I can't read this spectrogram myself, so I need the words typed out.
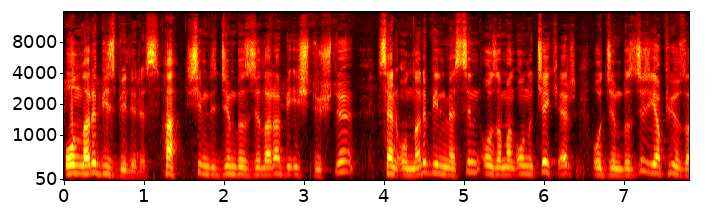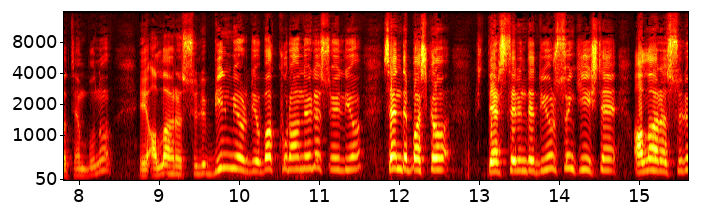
Onları biz biliriz. Ha şimdi cımbızcılara bir iş düştü. Sen onları bilmezsin o zaman onu çeker o cımbızcı yapıyor zaten bunu. E Allah Resulü bilmiyor diyor bak Kur'an öyle söylüyor. Sen de başka derslerinde diyorsun ki işte Allah Resulü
